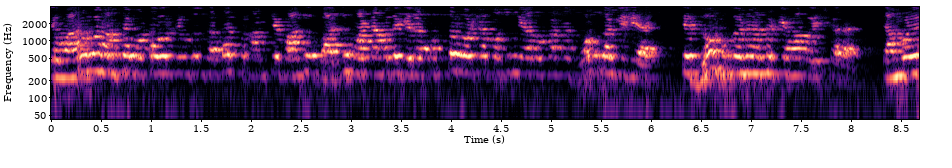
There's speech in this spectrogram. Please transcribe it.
जे वारंवार आमच्या मतावर निवडून जातात पण आमचे बाजू बाजू मांडण्यामध्ये गेल्या सत्तर वर्षापासून या लोकांना झोप लागलेली आहे. ते झोप उघडण्यासाठी हा बहिष्कार आहे. त्यामुळे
